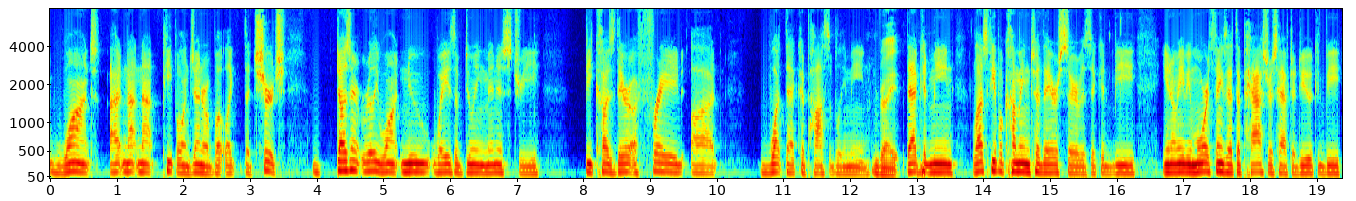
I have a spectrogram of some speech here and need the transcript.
want uh, not not people in general but like the church doesn't really want new ways of doing ministry because they're afraid uh, what that could possibly mean. Right. That could mean less people coming to their service. It could be you know maybe more things that the pastors have to do. It could be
